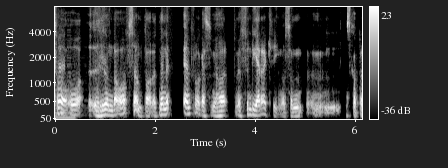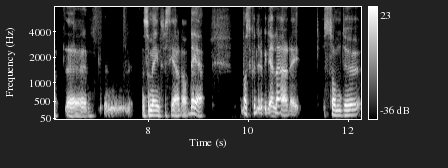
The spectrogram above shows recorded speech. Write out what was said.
ta och runda av samtalet, men en fråga som jag, har, som jag funderar kring och som, mm, skapat, eh, som jag är intresserad av, det är vad skulle du vilja lära dig som du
